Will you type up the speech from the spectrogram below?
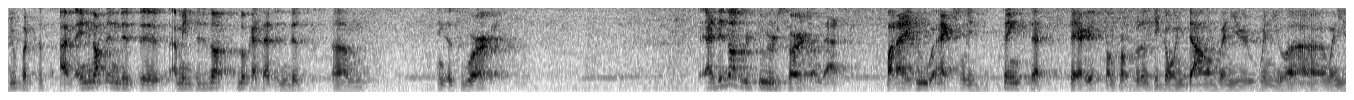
do, but this, I mean, not in the, the, I mean, did not look at that in this um, in this work. I did not do research on that, but I do actually think that there is some probability going down when you when you uh, when you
